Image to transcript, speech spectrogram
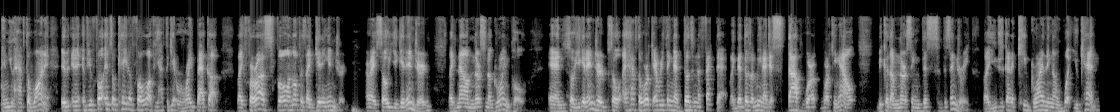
and you have to want it. If, if you fall, it's okay to fall off. You have to get right back up. Like for us, falling off is like getting injured. All right, so you get injured. Like now, I'm nursing a groin pull, and so you get injured. So I have to work everything that doesn't affect that. Like that doesn't mean I just stop work, working out because I'm nursing this this injury. Like you just got to keep grinding on what you can.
